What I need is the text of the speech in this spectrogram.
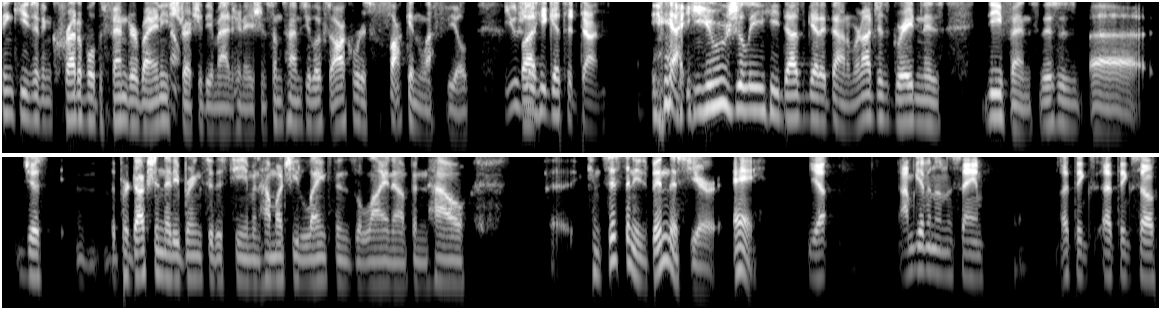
think he's an incredible defender by any No. stretch of the imagination. Sometimes he looks awkward as fucking left field. Usually But- he gets it done. Yeah, usually he does get it done. We're not just grading his defense. This is uh, just the production that he brings to this team and how much he lengthens the lineup and how uh, consistent he's been this year. A. Yep. I'm giving them the same. I think I think so.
